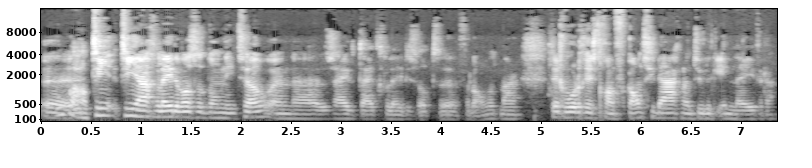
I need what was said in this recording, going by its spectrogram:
uh, tien, tien, jaar geleden was dat nog niet zo. En uh, dus een hele tijd geleden is dat veranderd. Maar tegenwoordig is het gewoon vakantiedagen natuurlijk inleveren.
